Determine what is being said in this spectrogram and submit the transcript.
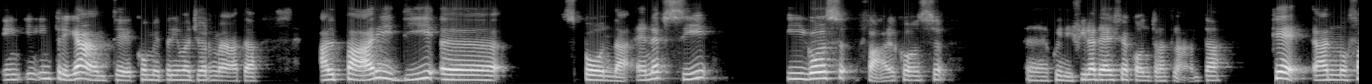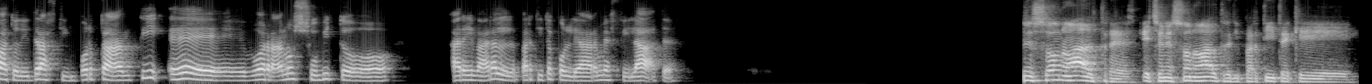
in, intrigante come prima giornata, al pari di eh, sponda NFC, Eagles, Falcons, eh, quindi Philadelphia contro Atlanta, che hanno fatto dei draft importanti e vorranno subito arrivare alla partita con le armi affilate. Ce ne sono altre e ce ne sono altre di partite che,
